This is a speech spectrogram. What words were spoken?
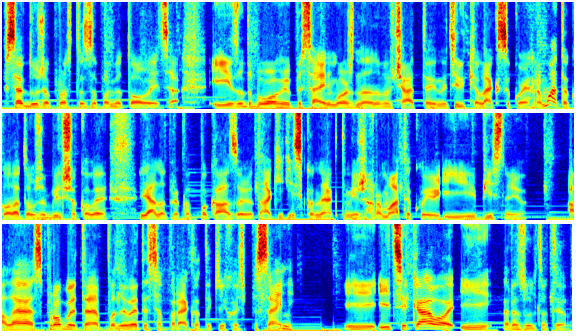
все дуже просто запам'ятовується. І за допомогою пісень можна вивчати не тільки лексику і граматику, але то вже більше, коли я, наприклад, показую так, якийсь конект між граматикою і піснею. Але спробуйте подивитися переклад якихось пісень. І, і цікаво, і результативно.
